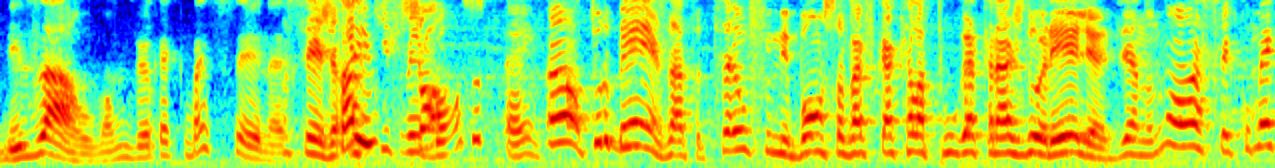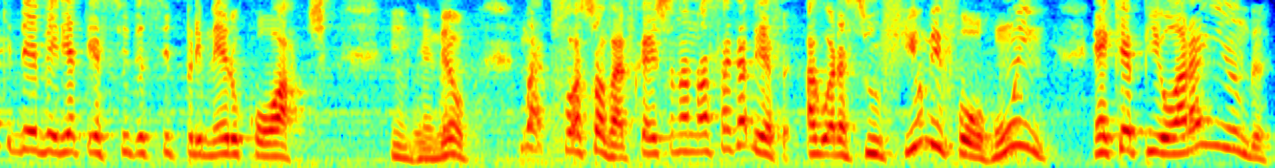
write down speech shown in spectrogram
bizarro. Vamos ver o que é que vai ser, né? Ou seja, Saiu o que filme só- bom, tudo bem. Não, tudo bem, exato. Saiu um filme bom, só vai ficar aquela pulga atrás da orelha, dizendo, nossa, e como é que deveria ter sido esse primeiro corte? Entendeu? Mas só vai ficar isso na nossa cabeça. Agora, se o filme for ruim, é que é pior ainda,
